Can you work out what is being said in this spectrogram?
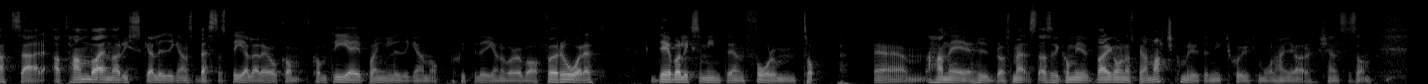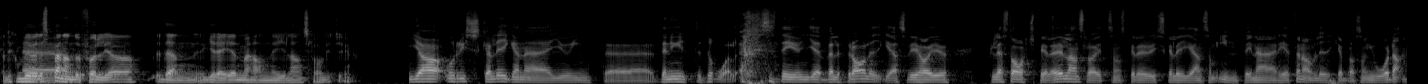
Att, så här, att han var en av ryska ligans bästa spelare och kom, kom trea i poängligan och skytteligan och vad det var förra året. Det var liksom inte en formtopp. Um, han är hur bra som helst. Alltså det kommer ju, varje gång de spelar match kommer det ut ett nytt sjukt mål han gör, känns det som. Det kommer bli väldigt uh, spännande att följa den grejen med han i landslaget ju. Ja, och ryska ligan är ju inte, den är ju inte dålig. det är ju en väldigt bra liga. Alltså vi har ju flera startspelare i landslaget som spelar i ryska ligan som inte är i närheten av lika bra som Jordan.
